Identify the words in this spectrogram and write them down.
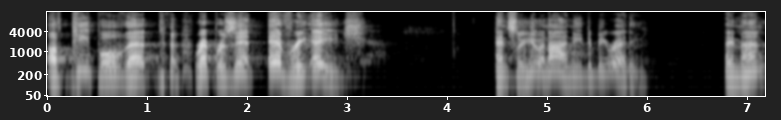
of people that represent every age. And so you and I need to be ready. Amen?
